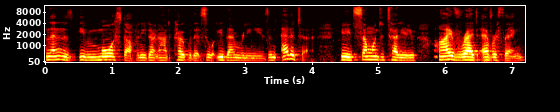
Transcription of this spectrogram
And then there's even more stuff, and you don't know how to cope with it. So what you then really need is an editor. You need someone to tell you, I've read everything,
